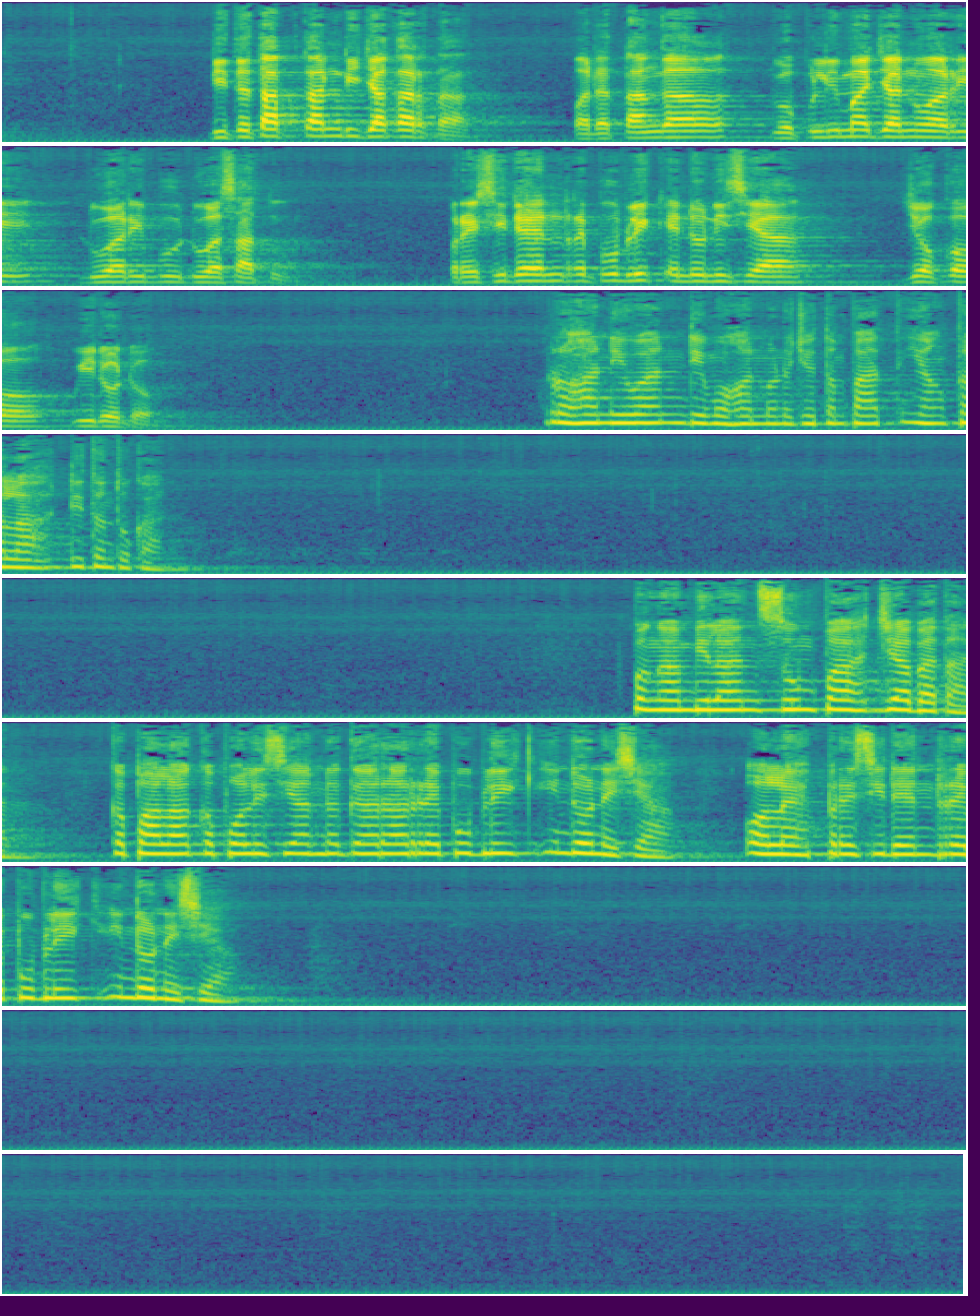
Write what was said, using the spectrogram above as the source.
Ditetapkan di Jakarta pada tanggal 25 Januari 2021, Presiden Republik Indonesia Joko Widodo. Rohaniwan dimohon menuju tempat yang telah ditentukan. Pengambilan sumpah jabatan Kepala Kepolisian Negara Republik Indonesia oleh Presiden Republik Indonesia.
